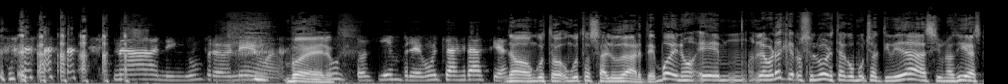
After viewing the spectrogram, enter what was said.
no, ningún problema. Bueno. Un gusto siempre, muchas gracias. No, un gusto, un gusto saludarte. Bueno, eh, la verdad que Roselbor está con mucha actividad. Hace unos días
